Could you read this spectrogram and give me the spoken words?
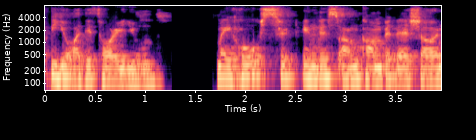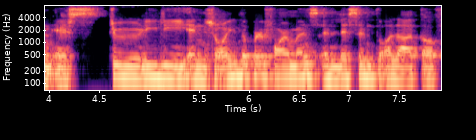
FEU Auditorium my hopes in this um competition is to really enjoy the performance and listen to a lot of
